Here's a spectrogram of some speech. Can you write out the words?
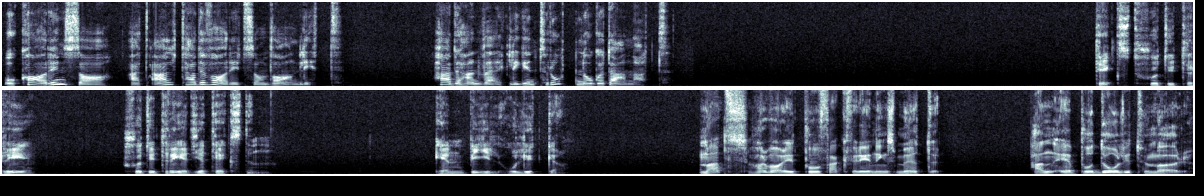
och Karin sa att allt hade varit som vanligt. Hade han verkligen trott något annat? Text 73, 73 texten. En bilolycka. Mats har varit på fackföreningsmöte. Han är på dåligt humör,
